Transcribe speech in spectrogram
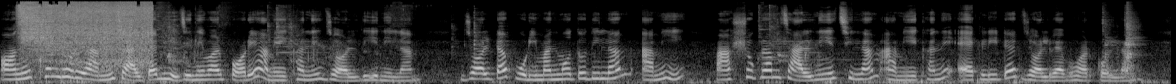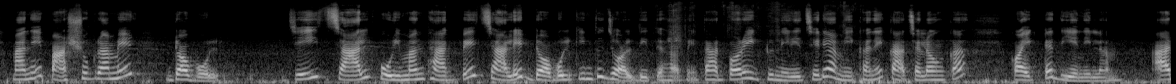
অনেকক্ষণ ধরে আমি চালটা ভেজে নেওয়ার পরে আমি এখানে জল দিয়ে নিলাম। জলটা পরিমাণ মতো দিলাম। আমি পাঁচশো গ্রাম চাল নিয়েছিলাম। আমি এখানে এক লিটার জল ব্যবহার করলাম। মানে পাঁচশো গ্রামের ডবল। যেই চাল পরিমাণ থাকবে, চালের ডবল কিন্তু জল দিতে হবে। তারপরে একটু নেড়ে চেড়ে আমি এখানে কাঁচা লঙ্কা কয়েকটা দিয়ে নিলাম। আর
